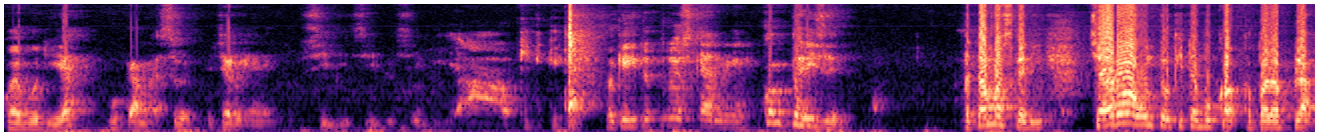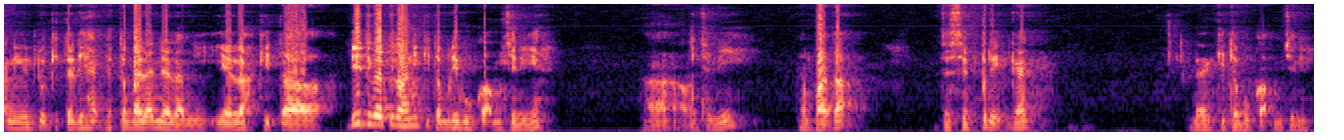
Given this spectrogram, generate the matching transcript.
coil body ya. Bukan maksud carut yang ni. CB, CB, CB. Ya, okey, okey. Okey, kita teruskan dengan comparison. Pertama sekali, cara untuk kita buka kepala plug ni untuk kita lihat ketebalan dalam ni ialah kita di tengah-tengah ni kita boleh buka macam ni eh. Ha, macam ni. Nampak tak? Kita separate kan? Dan kita buka macam ni.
